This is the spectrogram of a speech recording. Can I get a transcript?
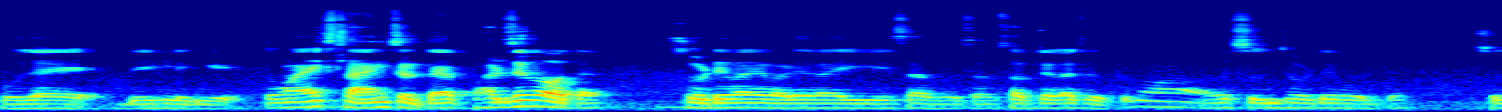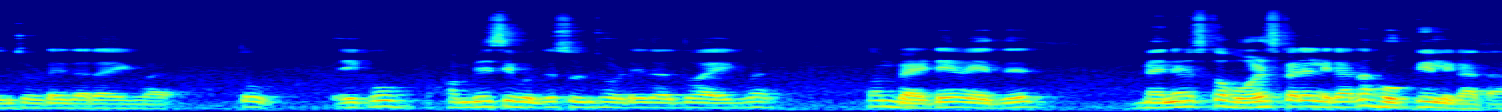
हो जाए, देख लेंगे। तो वहाँ एक स्लैंग चलता है, हर जगह होता है। छोटे भाई, बड़े भाई, ये सब, वो सब सब जगह चलते हैं। तो वहाँ सुन छोटे बोलते हैं। सुन छोटे इधर एक बार। तो एक वो, हम भी ऐसे ही बोलते सुन छोटे इधर तो एक बार। तो हम बैठे हुए थे, मैंने उसका वर्ड्स पहले लिखा था हुक नहीं लिखा था।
